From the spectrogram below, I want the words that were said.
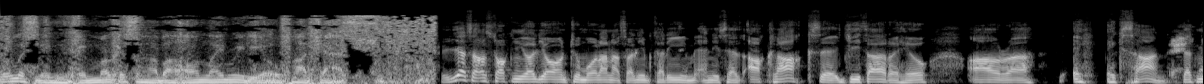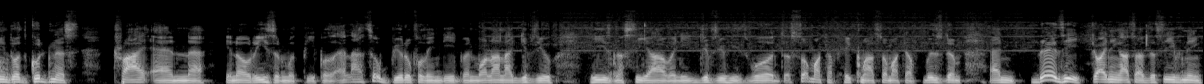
You're listening to Marcus Sahaba Online Radio Podcast. Yes, I was talking earlier on to Maulana Salim Karim, and he says, Akhlaq se jeeta rahe our uh, ihsan. That means with goodness, try and, uh, you know, reason with people. And that's so beautiful indeed when Maulana gives you his nasiya, when he gives you his words, so much of hikmah, so much of wisdom. And there's he joining us uh, this evening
